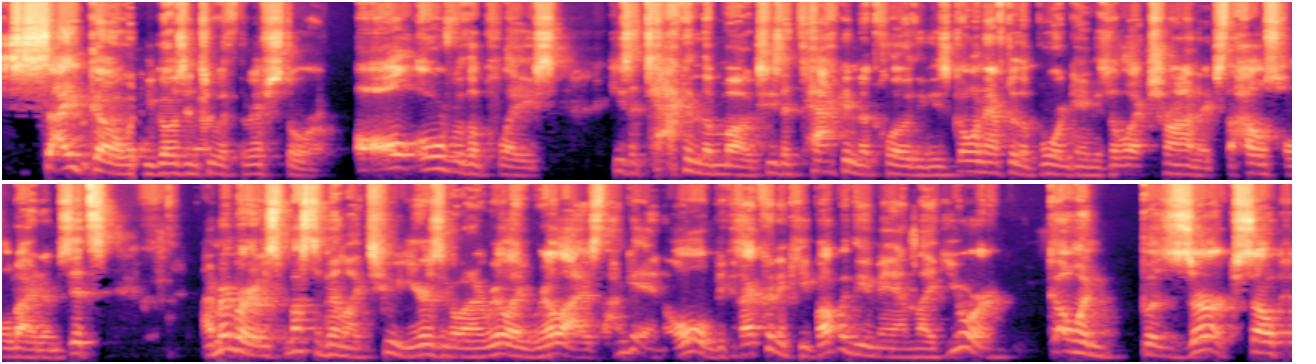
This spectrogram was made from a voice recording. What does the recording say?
psycho when he goes into a thrift store. all over the place. He's attacking the mugs. He's attacking the clothing. He's going after the board games, the electronics, the household items. It's I remember it was must have been like two years ago, and I really realized I'm getting old because I couldn't keep up with you, man. Like you were going berserk. So,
